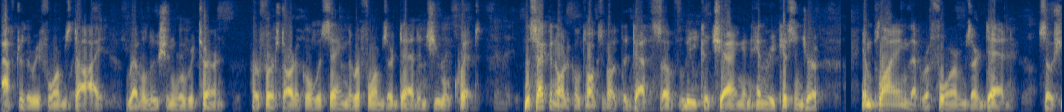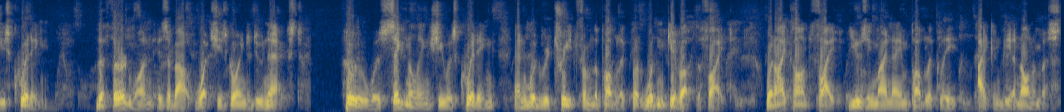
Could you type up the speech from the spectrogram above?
after the reforms die, revolution will return. Her first article was saying the reforms are dead and she will quit. The second article talks about the deaths of Li Keqiang and Henry Kissinger, implying that reforms are dead, so she's quitting. The third one is about what she's going to do next. Hu was signaling she was quitting and would retreat from the public, but wouldn't give up the fight. When I can't fight using my name publicly, I can be anonymous.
